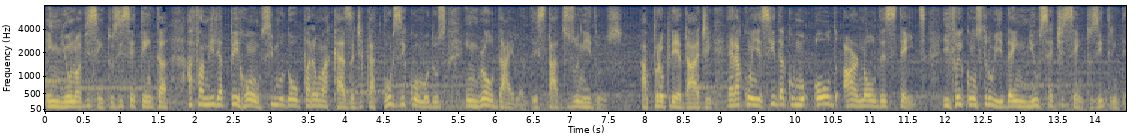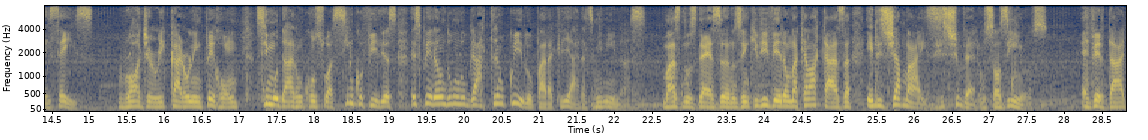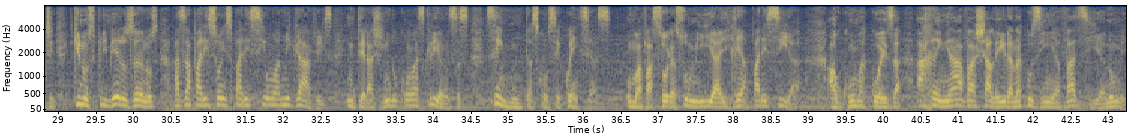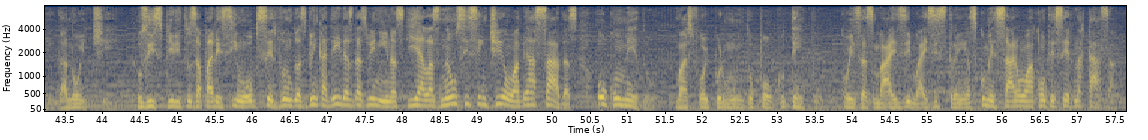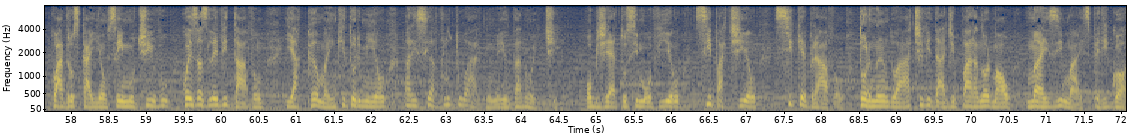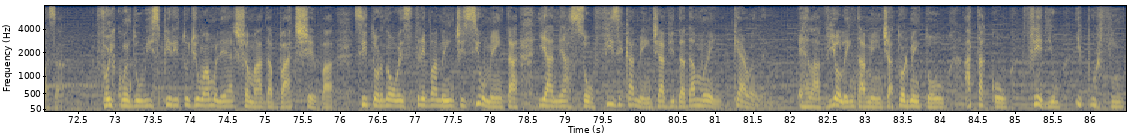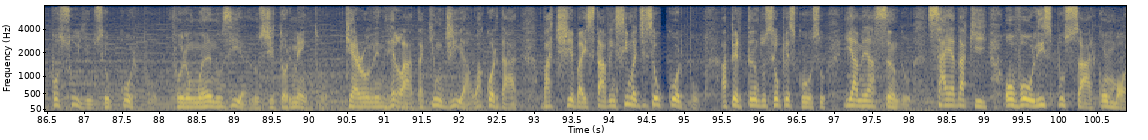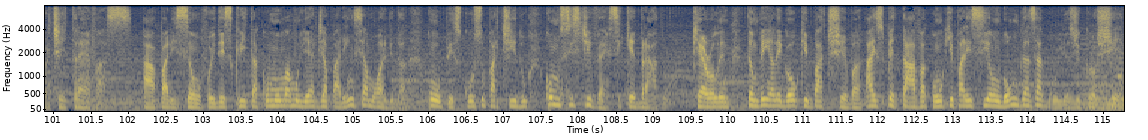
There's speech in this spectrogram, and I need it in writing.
Em 1970, a família Perron se mudou para uma casa de 14 cômodos em Rhode Island, Estados Unidos. A propriedade era conhecida como Old Arnold Estate e foi construída em 1736. Roger e Carolyn Perron se mudaram com suas cinco filhas, esperando um lugar tranquilo para criar as meninas. Mas nos dez anos em que viveram naquela casa, eles jamais estiveram sozinhos. É verdade que nos primeiros anos as aparições pareciam amigáveis, interagindo com as crianças, sem muitas consequências. Uma vassoura sumia e reaparecia. Alguma coisa arranhava a chaleira na cozinha vazia no meio da noite. Os espíritos apareciam observando as brincadeiras das meninas e elas não se sentiam ameaçadas ou com medo. Mas foi por muito pouco tempo. Coisas mais e mais estranhas começaram a acontecer na casa. Quadros caíam sem motivo, coisas levitavam e a cama em que dormiam parecia flutuar no meio da noite. Objetos se moviam, se partiam, se quebravam, tornando a atividade paranormal mais e mais perigosa. Foi quando o espírito de uma mulher chamada Bathsheba se tornou extremamente ciumenta e ameaçou fisicamente a vida da mãe, Carolyn. Ela violentamente atormentou, atacou, feriu e por fim possuiu seu corpo. Foram anos e anos de tormento. Carolyn relata que um dia, ao acordar, Bathsheba estava em cima de seu corpo, apertando seu pescoço e ameaçando: saia daqui ou vou lhe expulsar com morte e trevas. A aparição foi descrita como uma mulher de aparência mórbida, com o pescoço partido como se estivesse quebrado. Carolyn também alegou que Bathsheba a espetava com o que pareciam longas agulhas de crochê.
